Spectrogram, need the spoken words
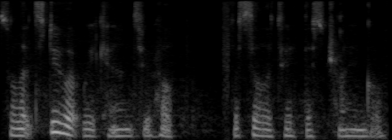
So let's do what we can to help facilitate this triangle.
